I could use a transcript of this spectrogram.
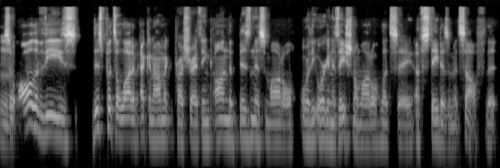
Hmm. So all of these, this puts a lot of economic pressure, I think, on the business model or the organizational model, let's say, of statism itself. That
